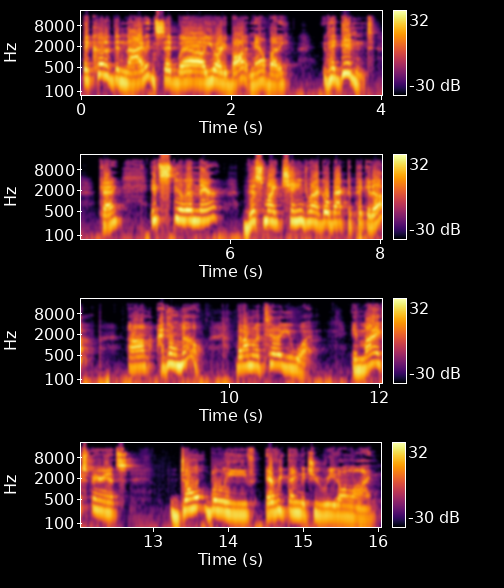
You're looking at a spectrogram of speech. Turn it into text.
They could have denied it and said, "Well, you already bought it now, buddy." They didn't. Okay, it's still in there. This might change when I go back to pick it up. Um, I don't know, but I'm going to tell you what. In my experience don't believe everything that you read online.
